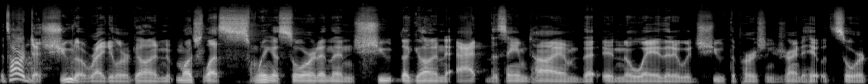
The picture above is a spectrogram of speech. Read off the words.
it's hard to shoot a regular gun, much less swing a sword and then shoot the gun at the same time that in a way that it would shoot the person you're trying to hit with the sword.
